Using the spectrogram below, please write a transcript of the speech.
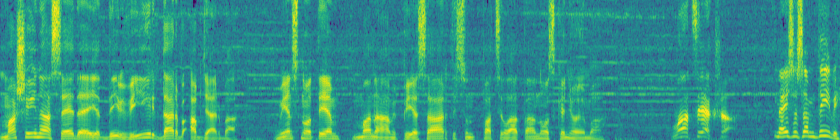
Mašīnā sēdēja divi vīri darba apģērbā. Viens no tiem manāmi piesārtis un pacelātā noskaņojumā. Lāc iekšā! Mēs esam divi.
